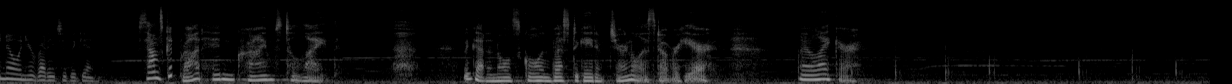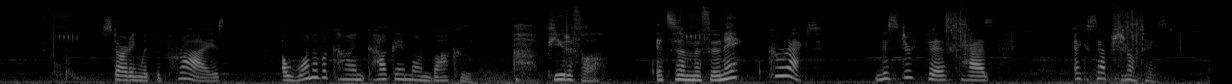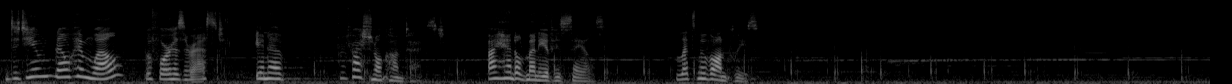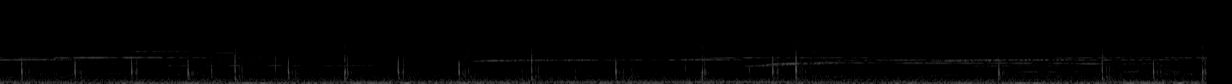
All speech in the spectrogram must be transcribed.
Me know when you're ready to begin. Sounds good. Brought hidden crimes to light. We got an old school investigative journalist over here. I like her. Starting with the prize, a one-of-a-kind Kakiemon Baku. Ah, beautiful. It's a Mifune? Correct. Mr. Fisk has exceptional taste. Did you know him well before his arrest? In a professional context. I handled many of his sales. Let's move on, please.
